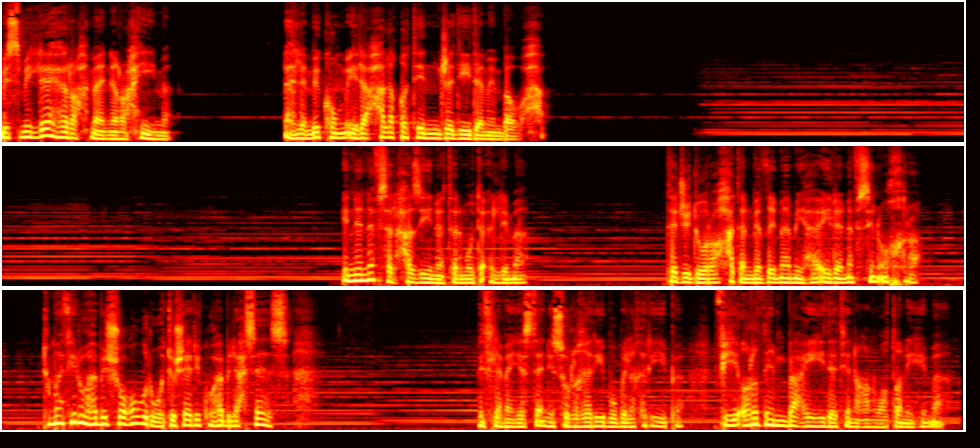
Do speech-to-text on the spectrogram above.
بسم الله الرحمن الرحيم أهلا بكم إلى حلقه جديده من بوح ان النفس الحزينه المتالمه تجد راحه بانضمامها إلى نفس أخرى تماثلها بالشعور وتشاركها بالاحساس مثلما يستانس الغريب بالغريب في ارض بعيده عن وطنهما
